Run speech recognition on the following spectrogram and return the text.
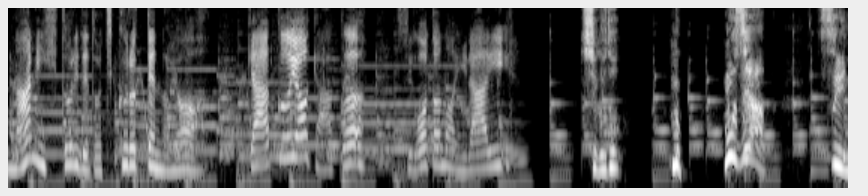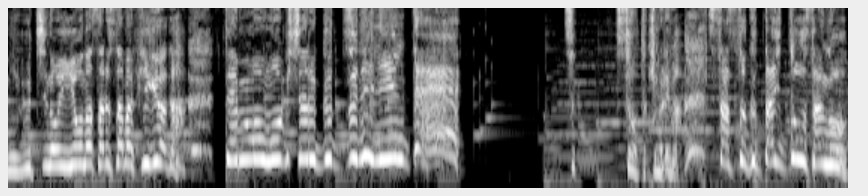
何一人で土地狂ってんのよ客よ客仕事の依頼。仕事？ももしや！ついにうちのイオナサル様フィギュアが天文オフィシャルグッズに認定！そそうと決まれば早速大増産を！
